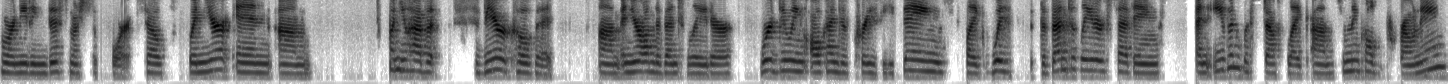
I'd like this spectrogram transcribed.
who are needing this much support. So when you're in, um, when you have a severe COVID um, and you're on the ventilator, we're doing all kinds of crazy things, like with the ventilator settings, and even with stuff like um, something called proning,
